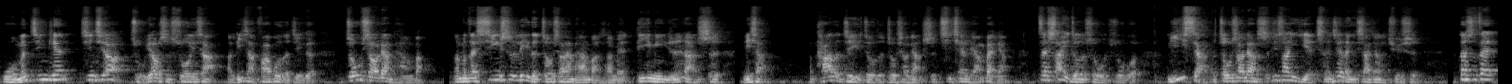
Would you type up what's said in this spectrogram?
我们今天星期二主要是说一下啊，理想发布的这个周销量排行榜。那么在新势力的周销量排行榜上面，第一名仍然是理想，它的这一周的周销量是七千两百辆。在上一周的时候我就说过，理想的周销量实际上也呈现了一个下降的趋势，但是在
